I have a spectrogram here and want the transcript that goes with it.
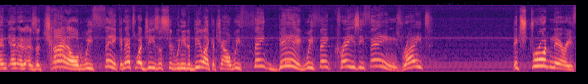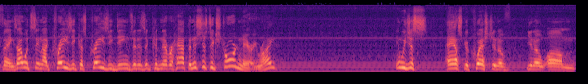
And, and, as a child, we think, and that's why Jesus said we need to be like a child. We think big, we think crazy things, right? Extraordinary things. I would say not crazy because crazy deems it as it could never happen. It's just extraordinary, right? And we just ask a question of, you know, um,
